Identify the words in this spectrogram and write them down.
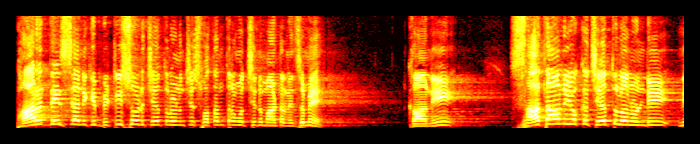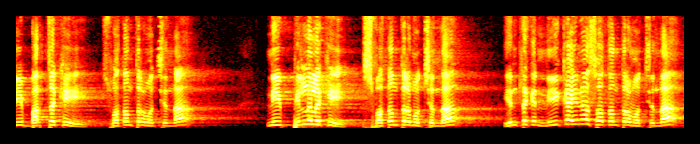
భారతదేశానికి బ్రిటిషోడి చేతుల నుంచి స్వతంత్రం వచ్చిన మాట నిజమే. కానీ సాతాను యొక్క చేతుల నుండి నీ భర్తకి స్వతంత్రం వచ్చిందా? నీ పిల్లలకి స్వతంత్రం వచ్చిందా? ఇంతకి నీకైనా స్వతంత్రం వచ్చిందా?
